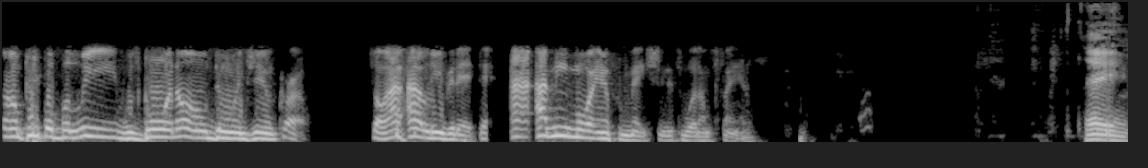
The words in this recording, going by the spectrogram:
some people believe was going on during Jim Crow. So I, I'll leave it at that. I, I need more information, is what I'm saying. Hey,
